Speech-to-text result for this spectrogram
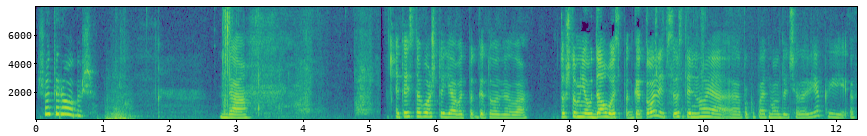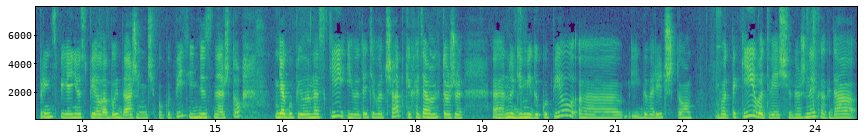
що ти робиш? Да. Это из того, что я вот подготовила, то, что мне удалось подготовить, все остальное э, покупает молодой человек, и, в принципе, я не успела бы даже ничего купить, единственное, что я купила носки и вот эти вот шапки, хотя он их тоже, э, ну, Демиду купил, э, и говорит, что вот такие вот вещи нужны, когда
